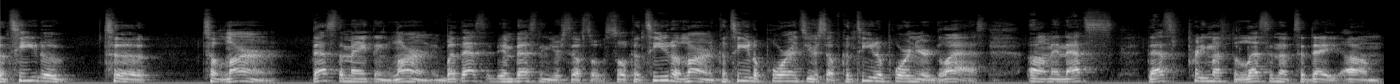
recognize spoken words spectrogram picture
continue to to to learn. That's the main thing, learn. But that's investing yourself. So so continue to learn, continue to pour into yourself, continue to pour in your glass. Um, and that's that's pretty much the lesson of today. Um,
